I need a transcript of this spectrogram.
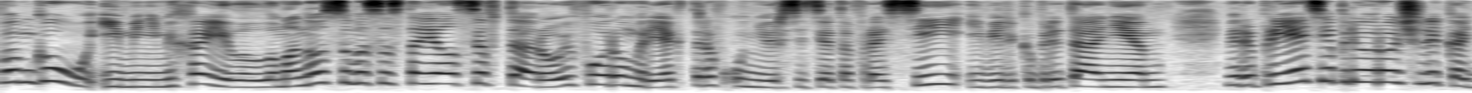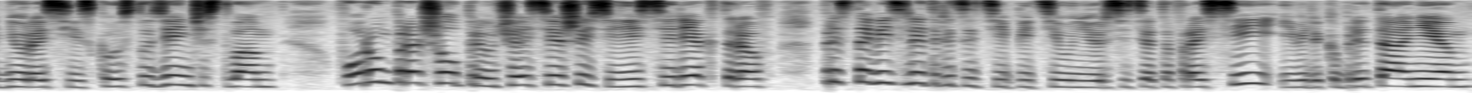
В МГУ имени Михаила Ломоносова состоялся второй форум ректоров университетов России и Великобритании. Мероприятие приурочили ко Дню российского студенчества. Форум прошел при участии 60 ректоров, представителей 35 университетов России и Великобритании.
